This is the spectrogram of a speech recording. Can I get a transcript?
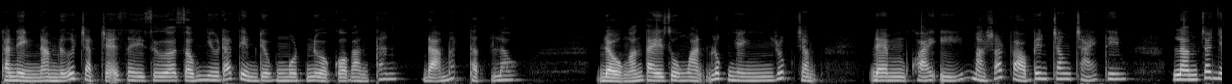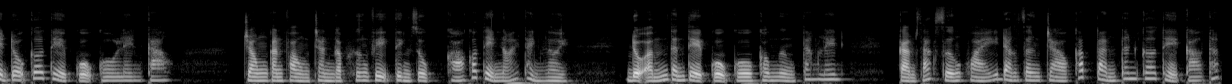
thân hình nam nữ chặt chẽ dây dưa giống như đã tìm được một nửa của bản thân đã mất thật lâu. Đầu ngón tay du ngoạn lúc nhanh lúc chậm, đem khoái ý mà rót vào bên trong trái tim, làm cho nhiệt độ cơ thể của cô lên cao. Trong căn phòng tràn ngập hương vị tình dục khó có thể nói thành lời. Độ ấm thân thể của cô không ngừng tăng lên. Cảm giác sướng khoái đang dâng trào khắp toàn thân cơ thể cao thấp.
